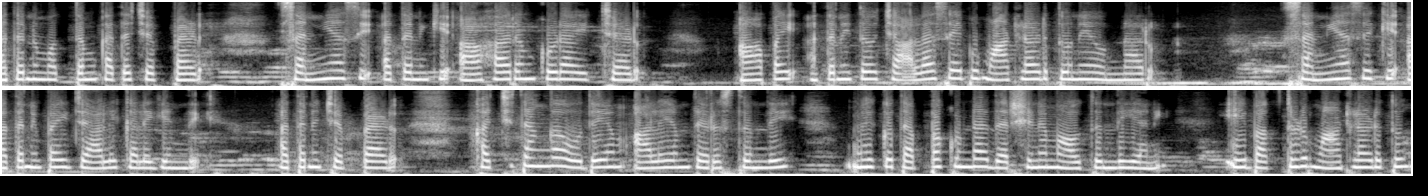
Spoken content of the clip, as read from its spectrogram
అతను మొత్తం కథ చెప్పాడు. సన్యాసి అతనికి ఆహారం కూడా ఇచ్చాడు. ఆపై అతనితో చాలాసేపు మాట్లాడుతూనే ఉన్నారు. సన్యాసికి అతనిపై జాలి కలిగింది. అతను చెప్పాడు ఖచ్చితంగా ఉదయం ఆలయం తెరుస్తుంది. మీకు తప్పకుండా దర్శనం అవుతుంది అని. ఈ భక్తుడు మాట్లాడుతూ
